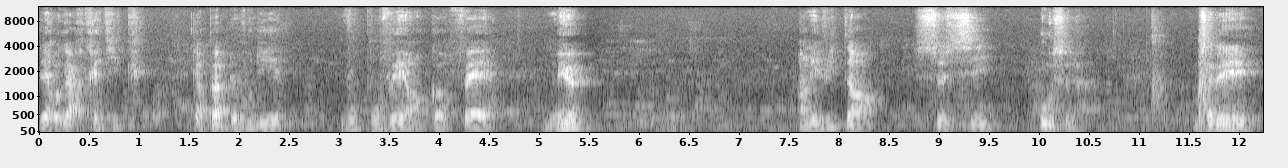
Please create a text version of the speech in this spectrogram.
des regards critiques, capables de vous dire, vous pouvez encore faire mieux en évitant ceci ou cela. Vous savez,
